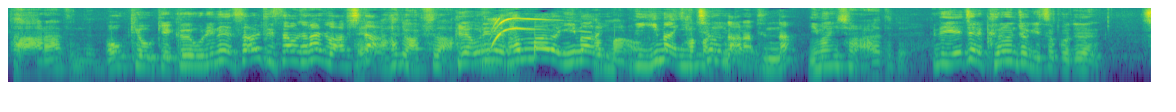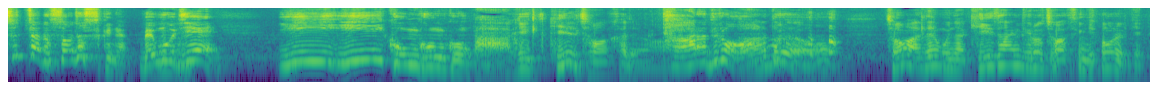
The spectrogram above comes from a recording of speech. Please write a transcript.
다 알아듣는 거. 오케이, 오케이. 그 우리는 썰지 싸우자 하지 맙시다. 네, 하지 맙시다. 그냥 우리는 3만 원, 2만 원, 3만 원. 2만 2천 3만 원 알아듣나? 2만 2천 원 알아들어요. 근데 예전에 그런 적이 있었거든. 숫자로 써줬어, 그냥. 메모지에 22000. 아, 그게 길 정확하죠. 다 알아들어. 다 알아들어요. 정 안 되면 그냥 계산기로 저 같은 경우는 이렇게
